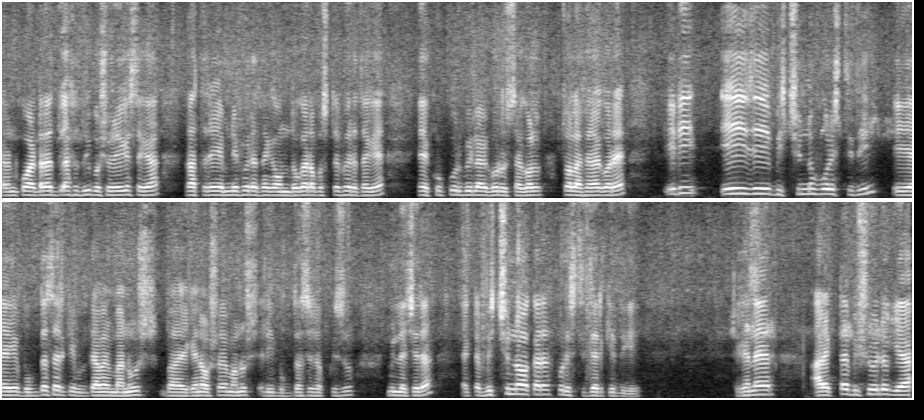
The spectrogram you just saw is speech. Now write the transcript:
কারণ কোয়ার্টারে দুই আচ্ছা দুই বছর হয়ে গেছে গা, রাত্রে এমনি ফিরে থাকে, অন্ধকার অবস্থায় ফিরে থাকে কুকুর বিলার গরু, ছাগল চলাফেরা করে। এটি এই যে বিচ্ছিন্ন পরিস্থিতি এই ভুগদাসে আর কি, গ্রামের মানুষ বা এখানে অসহায় মানুষ, এটি ভুগদাসে সব কিছু মিলেছেরা একটা বিচ্ছিন্ন আকারের পরিস্থিতি আর কি দিকে এখানে আরেকটা বিষয় হলো গিয়া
